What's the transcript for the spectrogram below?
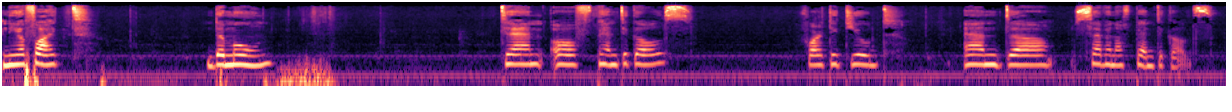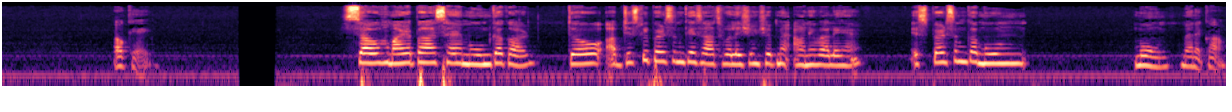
neophyte, the moon ten of pentacles fortitude and uh, seven of pentacles. Okay. So so, हमारे पास है मून का कार्ड तो आप जिस भी पर्सन के साथ रिलेशनशिप में आने वाले हैं इस पर्सन का मून मून मैंने कहा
